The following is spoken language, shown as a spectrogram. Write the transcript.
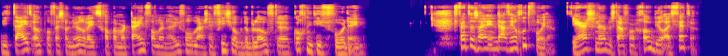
die tijd ook professor neurowetenschapper Martijn van den Heuvel naar zijn visie op de beloofde cognitieve voordelen. Vetten zijn inderdaad heel goed voor je. Je hersenen bestaan voor een groot deel uit vetten.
